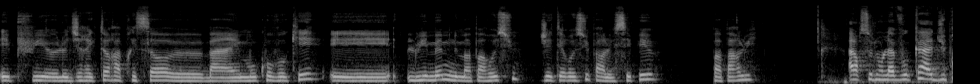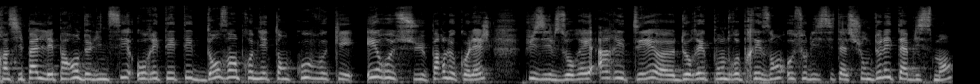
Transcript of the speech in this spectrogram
Et puis le directeur, après ça, ben, ils m'ont convoqué et lui-même ne m'a pas reçu. J'ai été reçue par le CPE, pas par lui. Alors selon l'avocat du principal, les parents de l'INSEE auraient été dans un premier temps convoqués et reçus par le collège, puis ils auraient arrêté euh, de répondre présent aux sollicitations de l'établissement.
